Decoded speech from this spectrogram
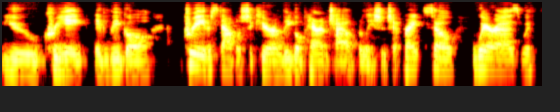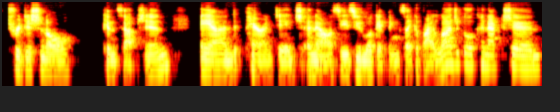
you create a legal, create, establish, secure legal parent child relationship, right? So, whereas with traditional conception, and parentage analyses, you look at things like a biological connection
